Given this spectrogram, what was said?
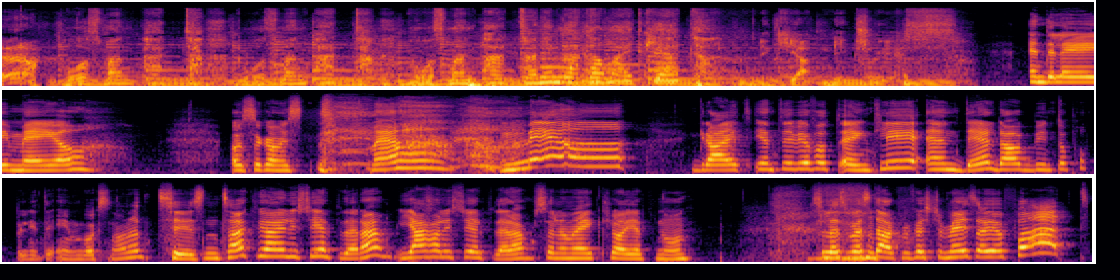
Hør da. Postman Patta, Postman Patta, Postman Patta, en black and white kjata. Endeley mail. Og så kan vi st- Mail! Greit. Jenter, vi har fått egentlig en del. Da begynt å poppe litt i innboksen vår. Tusen takk. Vi har lyst til å hjelpe dere. Jeg har lyst til å hjelpe dere, selv om jeg ikke klarer å hjelpe noen. Så la oss bare starte med første mail, så vi har fått.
